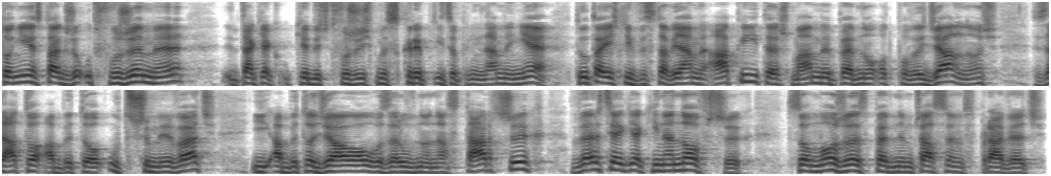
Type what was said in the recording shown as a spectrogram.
to nie jest tak, że utworzymy, tak jak kiedyś tworzyliśmy skrypt i zapominamy. Nie. Tutaj, jeśli wystawiamy API, też mamy pewną odpowiedzialność za to, aby to utrzymywać i aby to działało zarówno na starszych wersjach, jak i na nowszych, co może z pewnym czasem sprawiać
